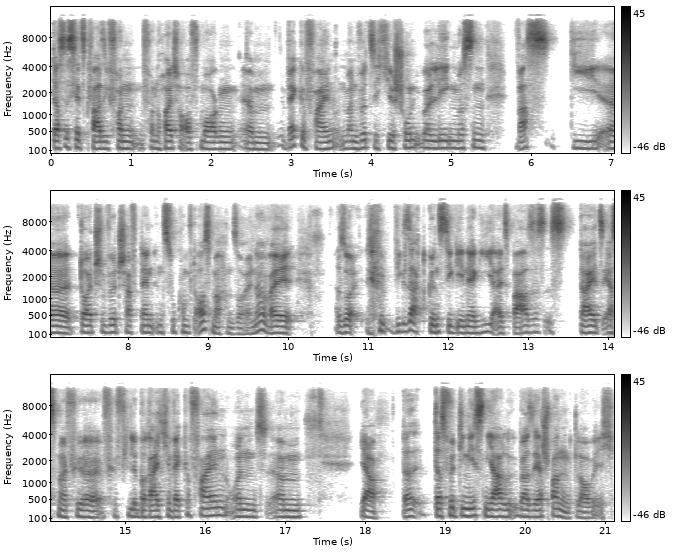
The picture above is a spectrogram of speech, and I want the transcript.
das ist jetzt quasi von, von heute auf morgen ähm, weggefallen und man wird sich hier schon überlegen müssen, was die äh, deutsche Wirtschaft denn in Zukunft ausmachen soll. Ne? Weil also, wie gesagt, günstige Energie als Basis ist da jetzt erstmal für, für viele Bereiche weggefallen. Und ähm, ja, da, das wird die nächsten Jahre über sehr spannend, glaube ich.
